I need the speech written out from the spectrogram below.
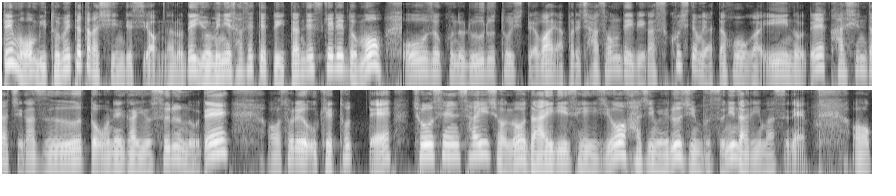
でも認めてたらしいんですよ。なので、嫁にさせてと言ったんですけれども、王族のルールとしては、やっぱり茶孫デビが少しでもやった方がいいので、家臣たちがずーっとお願いをするので、それを受け取って、朝鮮最初の代理政治を始める人物になりますね。こ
